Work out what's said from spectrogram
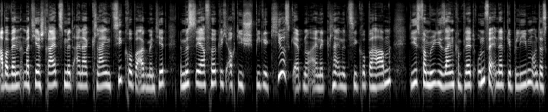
Aber wenn Matthias Streitz mit einer kleinen Zielgruppe argumentiert, dann müsste ja folglich auch die Spiegel Kiosk App nur eine kleine Zielgruppe haben. Die ist vom Redesign komplett unverändert geblieben und das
